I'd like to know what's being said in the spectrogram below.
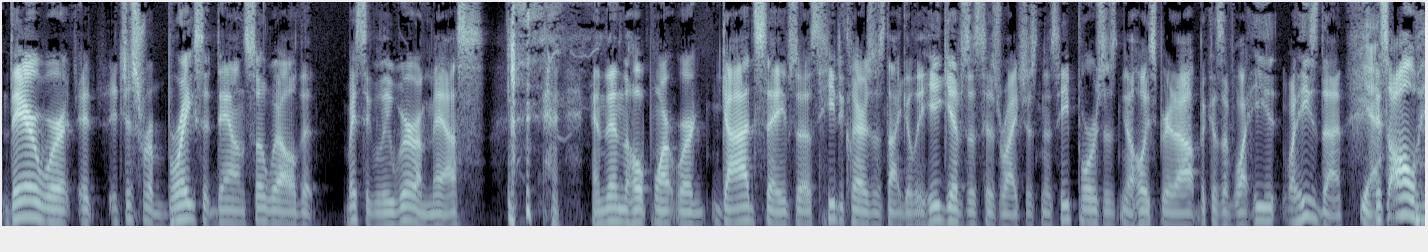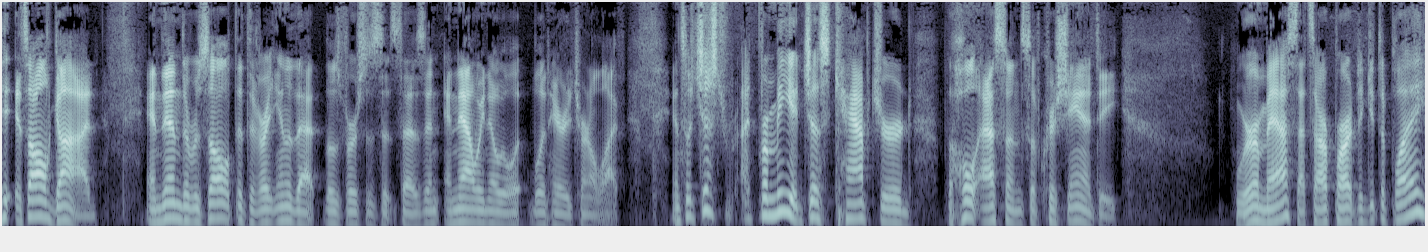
there where it, it, it just sort of breaks it down so well that basically we're a mess. and then the whole point where God saves us, He declares us not guilty. He gives us His righteousness. He pours His you know, Holy Spirit out because of what He what He's done. Yeah. It's all it's all God. And then the result at the very end of that, those verses that says, and, and now we know we'll, we'll inherit eternal life. And so just for me, it just captured the whole essence of Christianity. We're a mess. That's our part to get to play.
